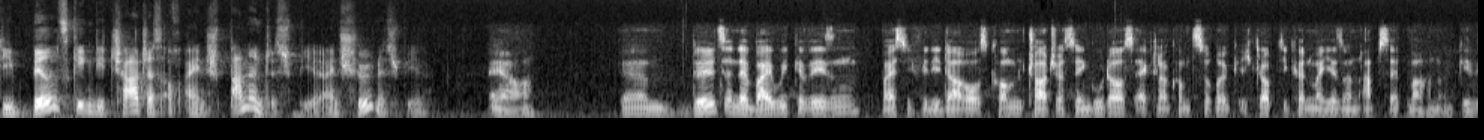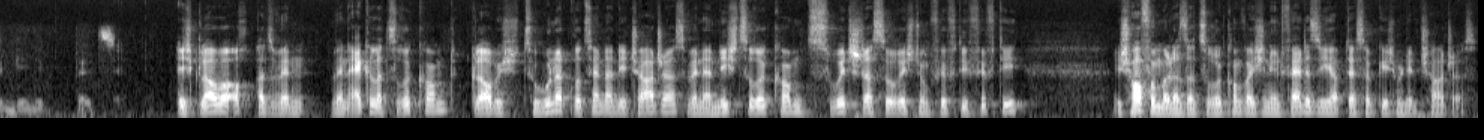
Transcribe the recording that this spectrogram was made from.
Die Bills gegen die Chargers auch ein spannendes Spiel, ein schönes Spiel. Ja. Ähm, Bills in der Bye Week gewesen. Weiß nicht, wie die da rauskommen. Chargers sehen gut aus. Eckler kommt zurück. Ich glaube, die können mal hier so ein Upset machen und gewinnen gegen die Bills. Ich glaube auch, also wenn, wenn Eckler zurückkommt, glaube ich zu 100% an die Chargers. Wenn er nicht zurückkommt, switcht das so Richtung 50-50. Ich hoffe mal, dass er zurückkommt, weil ich ihn in den Fantasy habe, deshalb gehe ich mit den Chargers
